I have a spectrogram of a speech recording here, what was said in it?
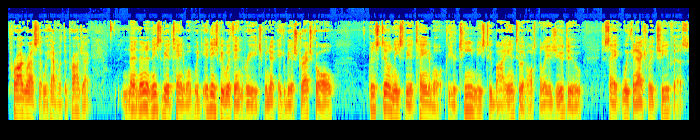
progress that we have with the project. Then it needs to be attainable. It needs to be within reach. I mean, it could be a stretch goal, but it still needs to be attainable because your team needs to buy into it ultimately, as you do, to say we can actually achieve this.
